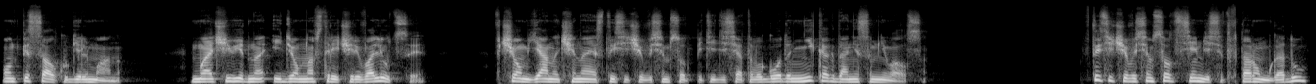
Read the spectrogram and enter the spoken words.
он писал Кугельману «Мы, очевидно, идем навстречу революции», в чем я, начиная с 1850 года, никогда не сомневался. В 1872 году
